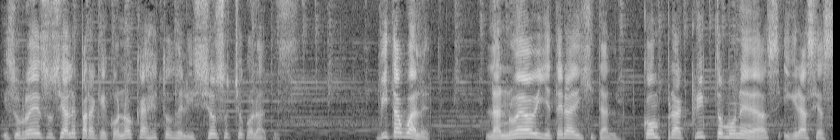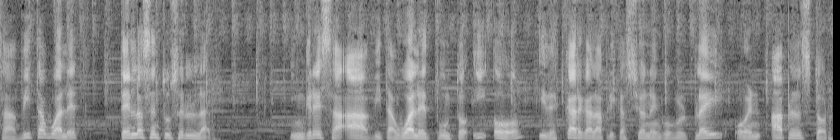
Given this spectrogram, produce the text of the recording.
y sus redes sociales para que conozcas estos deliciosos chocolates. Vita Wallet, la nueva billetera digital. Compra criptomonedas y gracias a Vita Wallet, tenlas en tu celular. Ingresa a vitawallet.io y descarga la aplicación en Google Play o en Apple Store.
